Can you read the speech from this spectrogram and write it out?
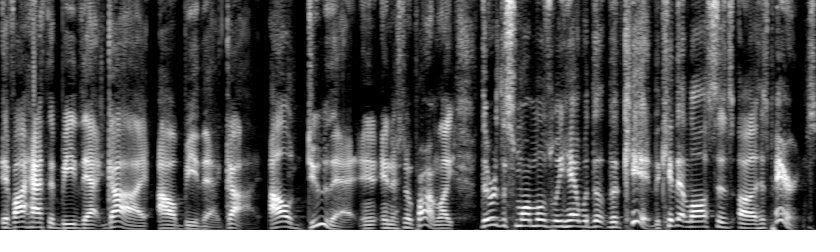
if I have to be that guy, I'll be that guy. I'll do that, and, and it's no problem. Like there were the small moments we had with the, the kid, the kid that lost his uh, his parents,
